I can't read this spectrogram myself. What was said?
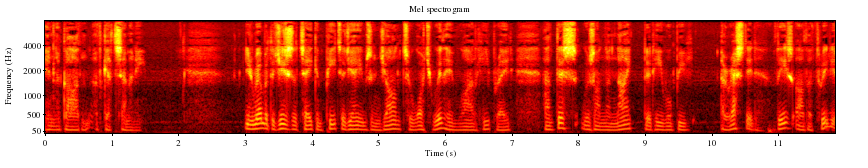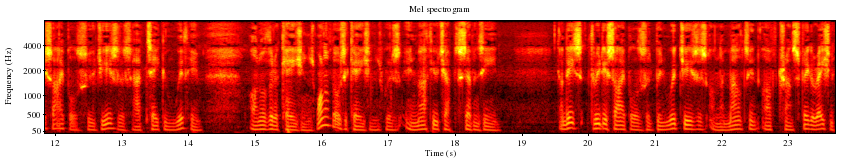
in the Garden of Gethsemane. You remember that Jesus had taken Peter, James, and John to watch with him while he prayed, and this was on the night that he would be arrested. These are the three disciples who Jesus had taken with him on other occasions. One of those occasions was in Matthew chapter 17 and these three disciples had been with Jesus on the mountain of transfiguration,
